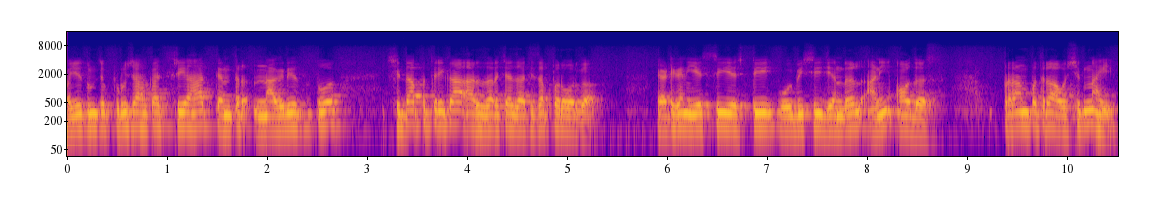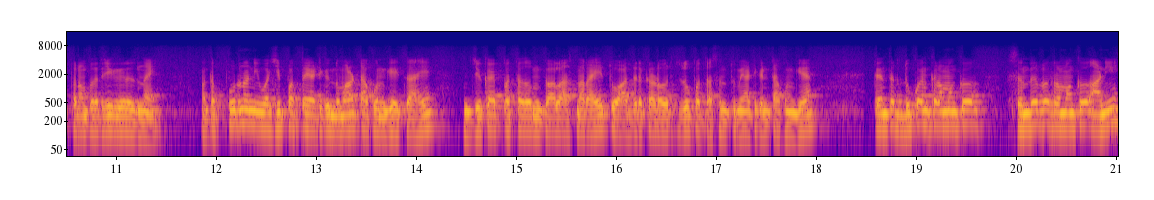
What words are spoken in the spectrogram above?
म्हणजे तुमचे पुरुष आहात का स्त्री आहात? त्यानंतर नागरिकत्व शिधापत्रिका अर्जदाराच्या जातीचा प्रवर्ग. या ठिकाणी S C S T O B C general आणि ऑदर्स प्रमाणपत्र आवश्यक नाही प्रमाणपत्राची गरज नाही. आता पूर्ण निवासी पत्ता या ठिकाणी तुम्हाला टाकून घ्यायचा आहे. जे काय पत्ता तुमचा असणार आहे तो आधार कार्डवरचा जो पत्ता असेल तुम्ही या ठिकाणी टाकून घ्या. त्यानंतर दुकान क्रमांक संदर्भ क्रमांक आणि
